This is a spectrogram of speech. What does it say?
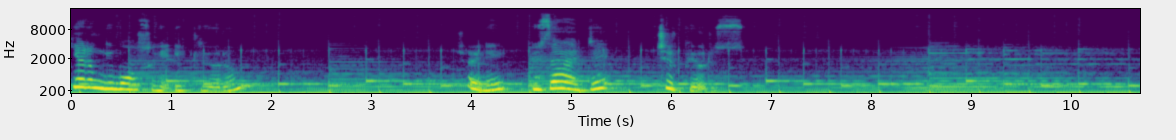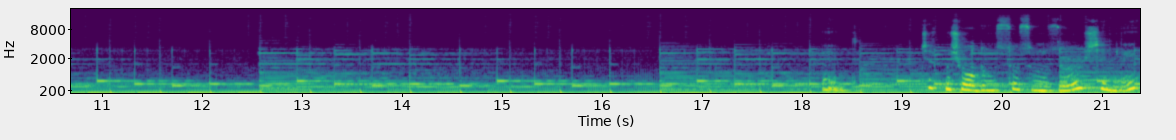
Yarım limon suyu ekliyorum. Şöyle güzelce çırpıyoruz. Çırpmış olduğumuz sosumuzu şimdi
